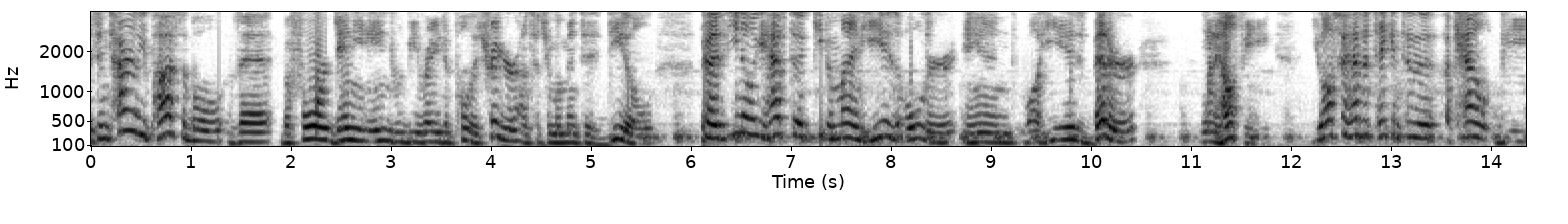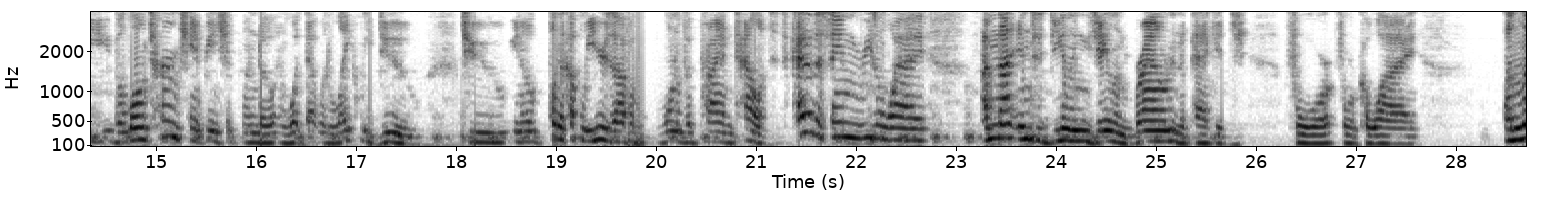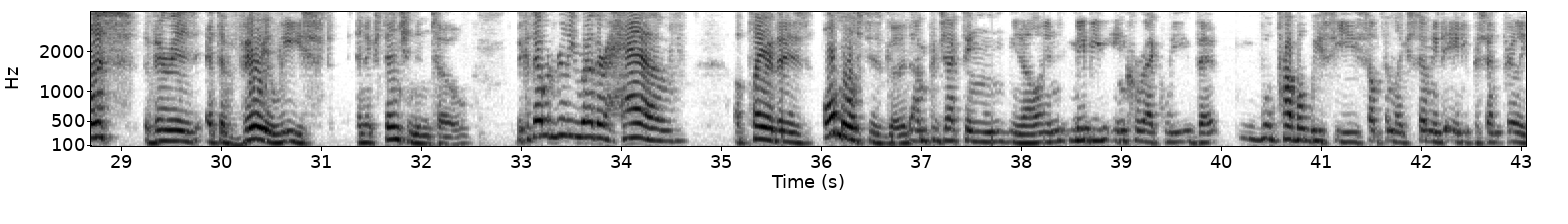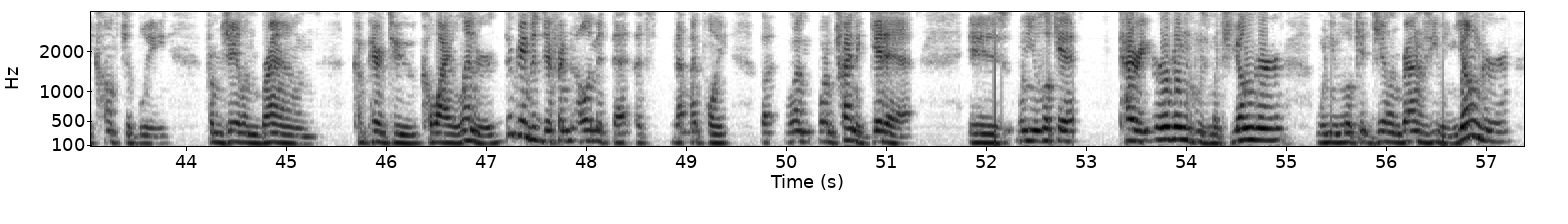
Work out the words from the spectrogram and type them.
it's entirely possible that before Danny Ainge would be ready to pull the trigger on such a momentous deal, because, you know, you have to keep in mind he is older, and while he is better when healthy, you also have to take into account the the long term championship window and what that would likely do to you know pull a couple of years off of one of the prime talents. It's kind of the same reason why I'm not into dealing Jaylen Brown in a package for for Kawhi, unless there is at the very least an extension in tow, because I would really rather have a player that is almost as good. I'm projecting, you know, and maybe incorrectly that we'll probably see something like 70 to 80% fairly comfortably from Jaylen Brown compared to Kawhi Leonard. Their games are different. I'll admit that. That's not my point. But what I'm, what I'm trying to get at is when you look at Kyrie Irving, who's much younger, when you look at Jaylen Brown, who's even younger,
